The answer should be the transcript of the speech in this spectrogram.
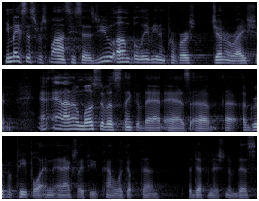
He makes this response. He says, You unbelieving and perverse generation. And, and I know most of us think of that as a, a, a group of people. And, and, actually, if you kind of look up the, the definition of this,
